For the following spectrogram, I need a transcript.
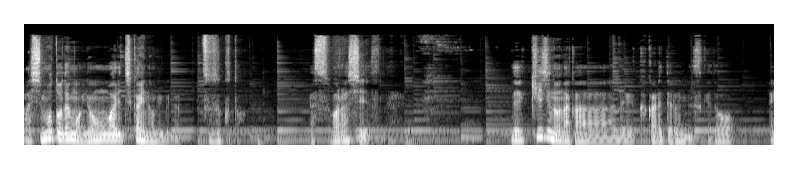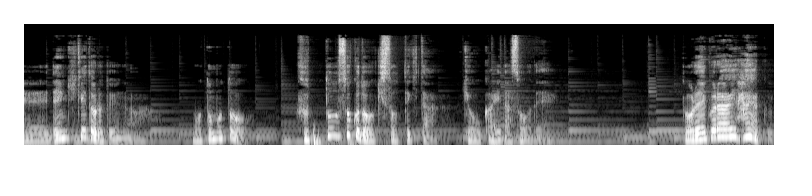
足元でも4割近い伸びが続くと。や素晴らしいですね。で、記事の中で書かれてるんですけど、えー電気ケトルというのは、もともと沸騰速度を競ってきた業界だそうで、どれぐらい早く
